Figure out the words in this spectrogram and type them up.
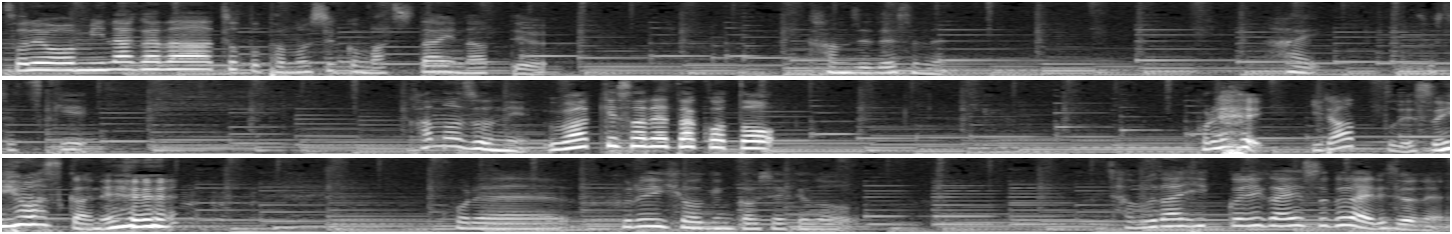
それを見ながらちょっと楽しく待ちたいなっていう感じですね。はい。そして次。彼女に浮気されたこと。これイラッとで済みますかね。これ古い表現かもしれないけど。ちゃぶ台ひっくり返すぐらいですよね。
